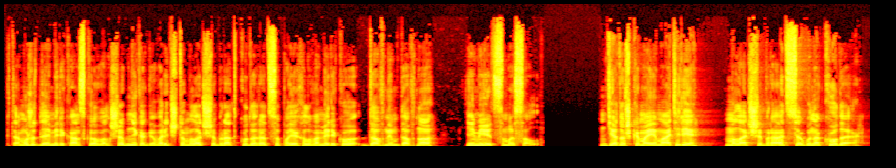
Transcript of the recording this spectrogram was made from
К тому же для американского волшебника говорить, что младший брат Кударецу поехал в Америку давным-давно, имеет смысл. «Дедушка моей матери – младший брат Сёгуна Куда».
